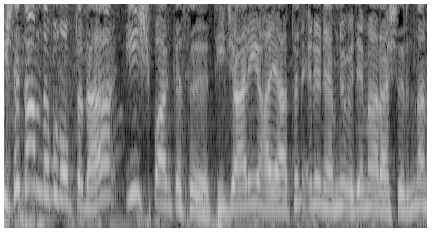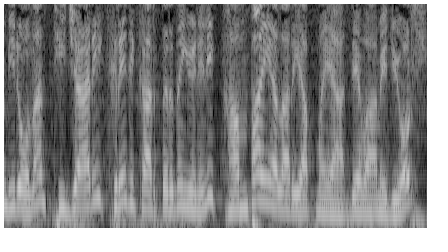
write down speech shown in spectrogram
İşte tam da bu noktada İş Bankası ticari hayatın en önemli ödeme araçlarından biri olan ticari kredi kartlarına yönelik kampanyalar yapmaya devam ediyor.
